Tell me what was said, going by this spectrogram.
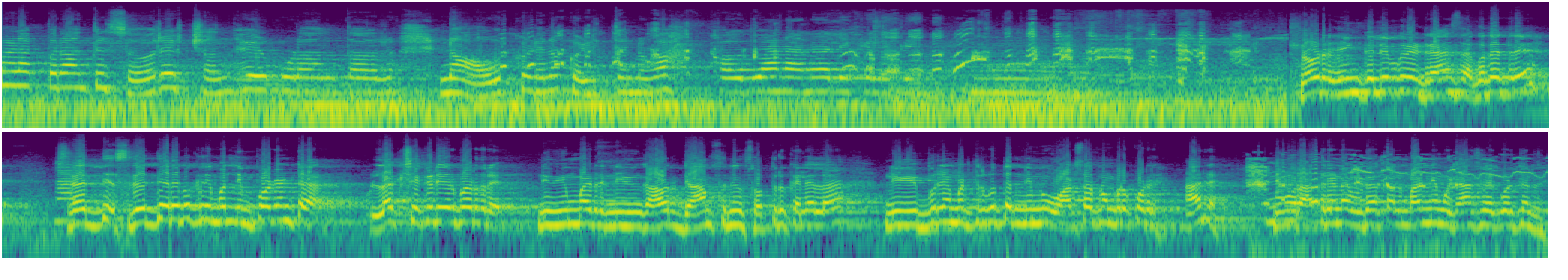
ಮಾಡಕ್ ಬರ ಅಂತೇಳಿ ಸರ್ ಎಷ್ಟು ಚಂದ ಹೇಳ್ಕೊಡ ಅಂತಾರ. ನಾ ಅವ್ರ ಕಡೆನ ಕಳಿತೇನವ ಹೌದಾ ನಾನು ಅಲ್ಲಿ ಕಲಿತೀನಿ. ನೋಡ್ರಿ ಹಿಂಗೆ ಕಲಿಬೇಕ್ರಿ ಡ್ಯಾನ್ಸ್ ಗೊತ್ತೈತ್ರಿ ಶ್ರದ್ಧೆ ಶ್ರದ್ಧೆ ಇರ್ಬೇಕ್ರಿ ನಿಮ್ಮಲ್ಲಿ ಇಂಪಾರ್ಟೆಂಟ್ ಲಕ್ಷ ಕಡೆ ಇರಬಾರ್ದ್ರಿ. ನೀವು ಹಿಂಗೆ ಮಾಡ್ರಿ ನೀವು ಹಿಂಗೆ ಅವ್ರ ಡ್ಯಾನ್ಸ್ ನೀವು ಸತ್ರು ಕಲಿಯಲ್ಲ ನೀವು ಇಬ್ಬರು ಏನು ಮಾಡ್ತೀರಿ ಗೊತ್ತಾ? ನಿಮ್ಮ ವಾಟ್ಸಪ್ ನಂಬರ್ ಕೊಡ್ರಿ. ಹಾಂ ರೀ. ನೀವು ರಾತ್ರಿ ವಿಡಿಯೋ ಕಾಲ್ ಮಾಡಿ ನಿಮ್ಗೆ ಡ್ಯಾನ್ಸ್ ಹೇಳ್ಕೊಡ್ತೀನಿ ರೀ.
